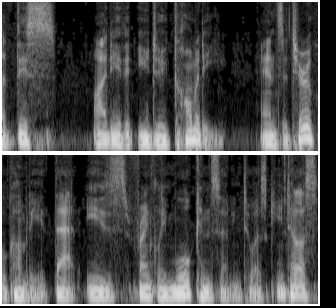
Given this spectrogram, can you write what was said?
uh, this idea that you do comedy and satirical comedy, that is frankly more concerning to us. Can you tell us?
